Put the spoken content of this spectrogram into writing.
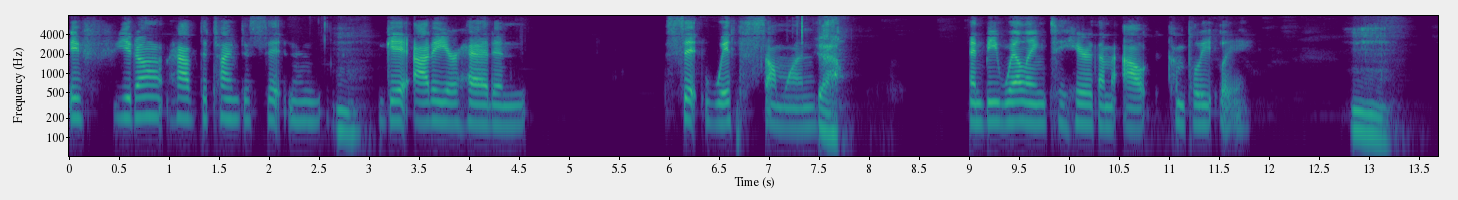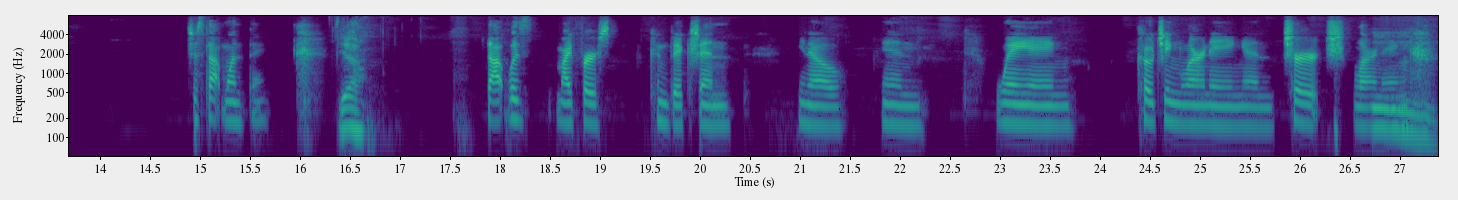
If you don't have the time to sit and mm. get out of your head and sit with someone. Yeah. And be willing to hear them out completely. Mm. Just that one thing. Yeah. That was my first conviction, you know, in weighing coaching learning and church learning mm.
